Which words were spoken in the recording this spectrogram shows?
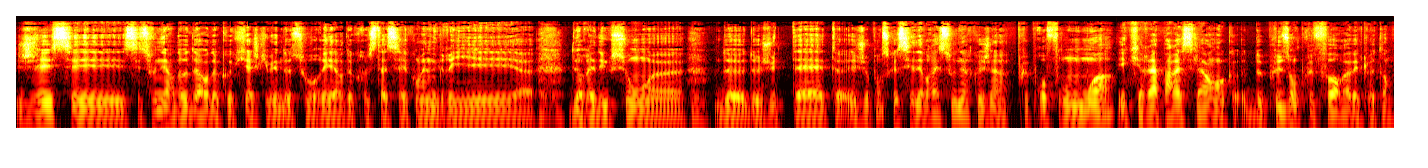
j'ai ces, ces souvenirs d'odeurs de coquillages qui viennent de s'ouvrir, de crustacés qu'on vient de griller, euh, de réduction euh, de, jus de tête. Et je pense que c'est des vrais souvenirs que j'ai plus profond de moi et qui réapparaissent là de plus en plus fort avec le temps.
